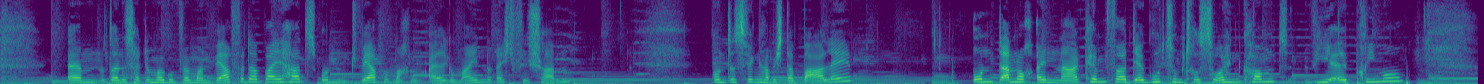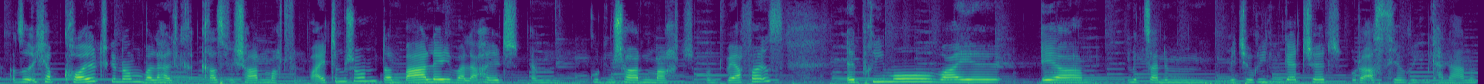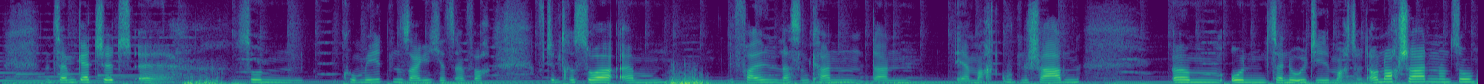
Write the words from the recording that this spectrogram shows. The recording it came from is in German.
Ähm, und dann ist halt immer gut, wenn man Werfer dabei hat und Werfer machen allgemein recht viel Schaden. Und deswegen habe ich da Barley. Und dann noch einen Nahkämpfer, der gut zum Tresor hinkommt, wie El Primo. Also ich habe Colt genommen, weil er halt krass viel Schaden macht von weitem schon. Dann Barley, weil er halt ähm, guten Schaden macht und Werfer ist. El Primo, weil er mit seinem Meteoriten-Gadget oder Asteroiden, keine Ahnung, mit seinem Gadget äh, so einen Kometen, sage ich jetzt einfach, auf den Tresor ähm, fallen lassen kann. Dann er macht guten Schaden. Ähm, und seine Ulti macht halt auch noch Schaden und so.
